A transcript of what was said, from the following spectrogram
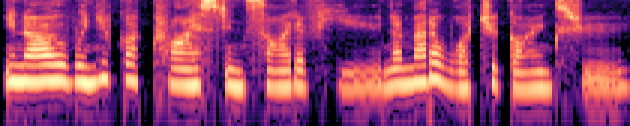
You know, when you've got Christ inside of you, no matter what you're going through,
